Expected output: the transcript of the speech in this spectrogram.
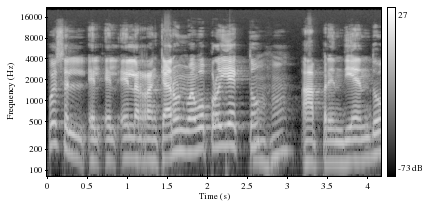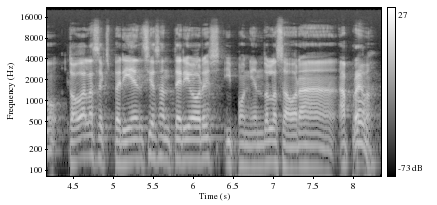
pues el, el, el, arrancar un nuevo proyecto, uh -huh. aprendiendo todas las experiencias anteriores y poniéndolas ahora a prueba.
